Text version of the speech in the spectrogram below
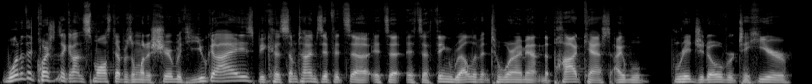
One of the questions I got in Small Steppers I want to share with you guys because sometimes if it's a it's a it's a thing relevant to where I'm at in the podcast, I will bridge it over to here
